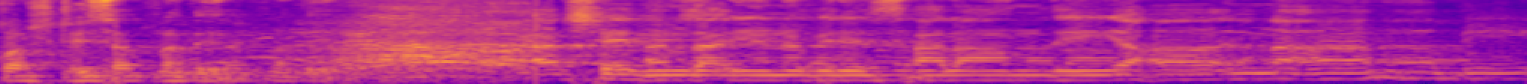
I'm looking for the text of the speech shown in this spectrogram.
কষ্ট হয়েছে আপনাদের আপনাদের আসেন দাঁড়িয়ে নবীর সালাম দিয়া নাবি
